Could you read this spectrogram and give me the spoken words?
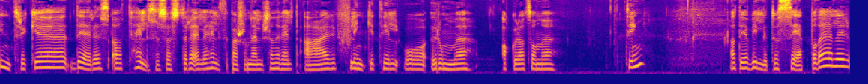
inntrykket deres at helsesøstre eller helsepersonell generelt er flinke til å romme akkurat sånne ting? At de er villige til å se på det, eller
